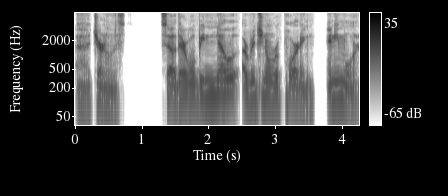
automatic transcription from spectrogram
uh, journalists. So there will be no original reporting anymore.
